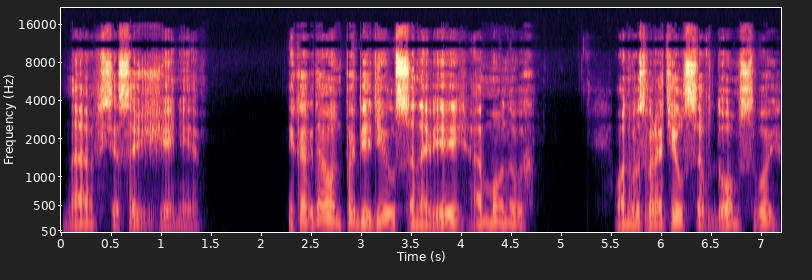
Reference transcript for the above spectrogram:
на всесожжение». И когда он победил сыновей Аммоновых, он возвратился в дом свой,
